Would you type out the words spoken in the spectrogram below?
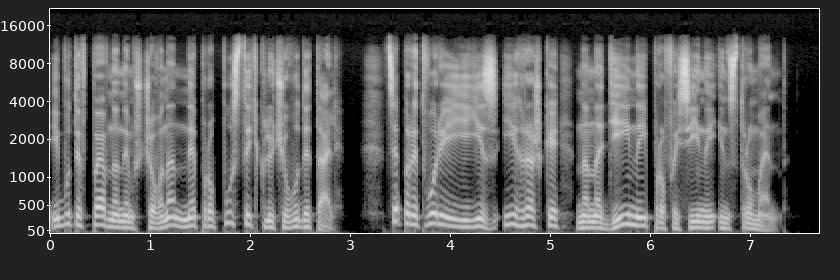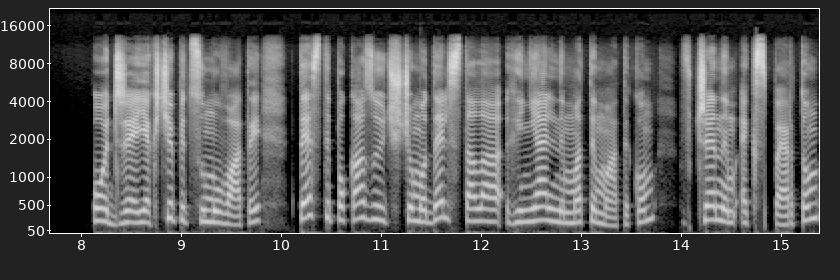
і бути впевненим, що вона не пропустить ключову деталь. Це перетворює її з іграшки на надійний професійний інструмент. Отже, якщо підсумувати, тести показують, що модель стала геніальним математиком, вченим експертом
